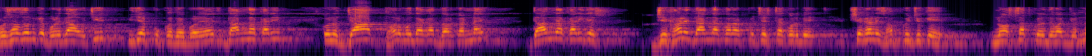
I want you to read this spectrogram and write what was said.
প্রশাসনকে বলে দেওয়া উচিত, নিজের পক্ষ থেকে বলে দেওয়া উচিত দাঙ্গাকারীর কোনো জাত, ধর্ম দেখার দরকার নাই। দাঙ্গাকারীকে যেখানে দাঙ্গা করার প্রচেষ্টা করবে, সেখানে সব কিছুকে নস্বাত করে দেওয়ার জন্য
